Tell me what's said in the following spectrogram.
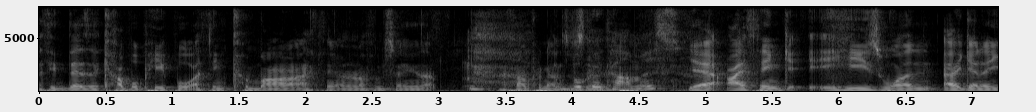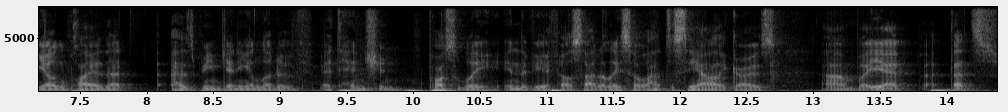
I think there's a couple people. I think Kamara. I think I don't know if I'm saying that. I can't pronounce his Buku name. Khamis. Yeah, I think he's one again a young player that has been getting a lot of attention, possibly in the VFL side at least. So we'll have to see how it goes. Um, but yeah, that's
